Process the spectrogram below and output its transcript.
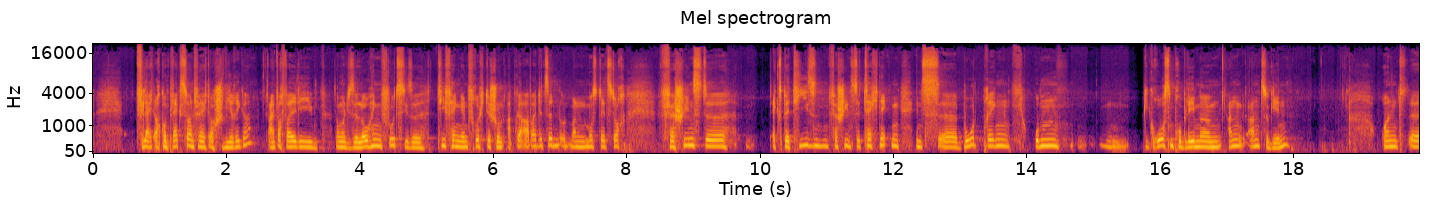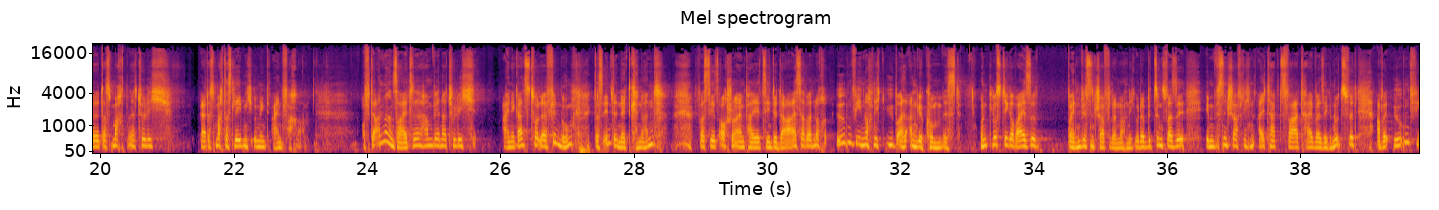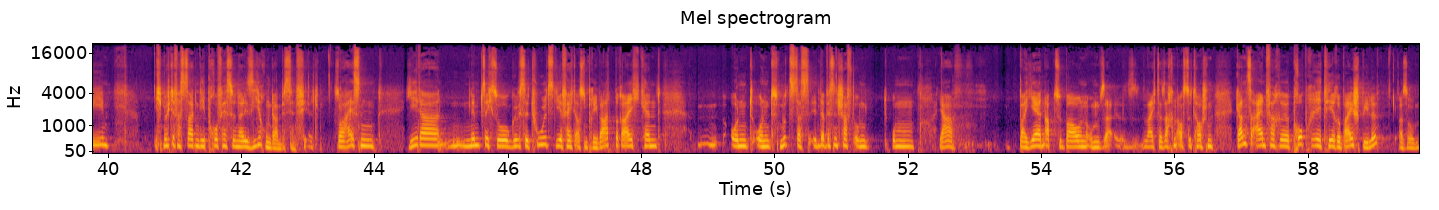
vielleicht auch komplexer und vielleicht auch schwieriger. Einfach weil die, sagen wir, diese Low-Hanging Fruits, diese tiefhängenden Früchte schon abgearbeitet sind und man musste jetzt doch verschiedenste Expertisen, verschiedenste Techniken ins äh, Boot bringen, um die großen Probleme an, anzugehen. Und äh, das macht natürlich, ja, das macht das Leben nicht unbedingt einfacher. Auf der anderen Seite haben wir natürlich eine ganz tolle Erfindung, das Internet genannt, was jetzt auch schon ein paar Jahrzehnte da ist, aber noch irgendwie noch nicht überall angekommen ist. Und lustigerweise bei den Wissenschaftlern noch nicht oder beziehungsweise im wissenschaftlichen Alltag zwar teilweise genutzt wird, aber irgendwie, ich möchte fast sagen, die Professionalisierung da ein bisschen fehlt. Soll heißen, jeder nimmt sich so gewisse Tools, die er vielleicht aus dem Privatbereich kennt, und, und nutzt das in der Wissenschaft, um, um ja, Barrieren abzubauen, um leichter Sachen auszutauschen. Ganz einfache proprietäre Beispiele, also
